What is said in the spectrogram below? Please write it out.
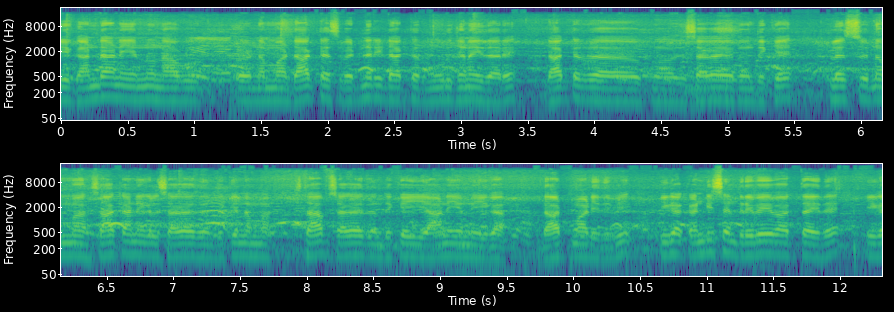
ಈ ಗಂಡಾಣೆಯನ್ನು ನಾವು ನಮ್ಮ ಡಾಕ್ಟರ್ಸ್, ವೆಟ್ನರಿ ಡಾಕ್ಟರ್ ಮೂರು ಜನ ಇದ್ದಾರೆ. ಡಾಕ್ಟರ್ ಸಹಾಯದೊಂದಿಗೆ ಪ್ಲಸ್ ನಮ್ಮ ಸಾಕಾಣೆಗಳ ಸಹಾಯದೊಂದಿಗೆ ನಮ್ಮ ಸ್ಟಾಫ್ ಸಹಾಯದೊಂದಿಗೆ ಈ ಆನೆಯನ್ನು ಈಗ ಡಾಟ್ ಮಾಡಿದ್ದೀವಿ. ಈಗ ಕಂಡೀಷನ್ ರಿವೈವ್ ಆಗ್ತಾ ಇದೆ. ಈಗ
